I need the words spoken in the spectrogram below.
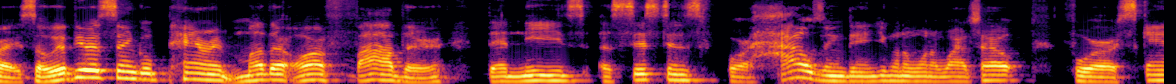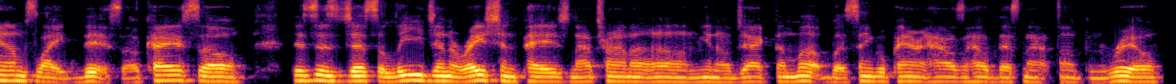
right. So if you're a single parent, mother or father that needs assistance for housing, then you're going to want to watch out for scams like this. Okay. So this is just a lead generation page, not trying to, um, you know, jack them up, but single parent housing help, that's not something real.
